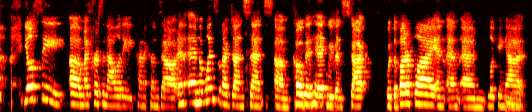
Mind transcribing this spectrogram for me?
you'll see uh, my personality kind of comes out, and and the ones that I've done since um, COVID hit, we've been stuck with the butterfly and and and looking Mm. at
